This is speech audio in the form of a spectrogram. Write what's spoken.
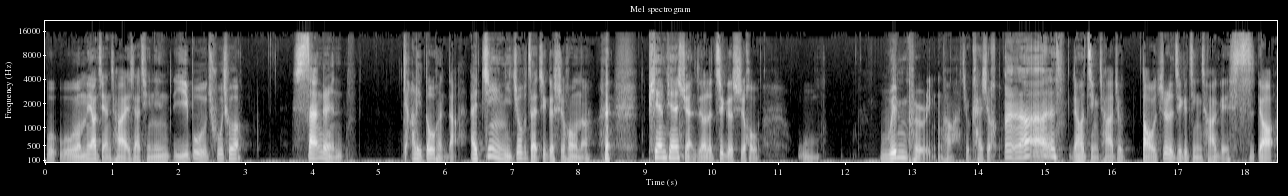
我我我们要检查一下，请您移步出车。”三个人压力都很大，哎，静，你就在这个时候呢，偏偏选择了这个时候，whimpering 哈，就开始嗯啊，然后警察就导致了这个警察给死掉了。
